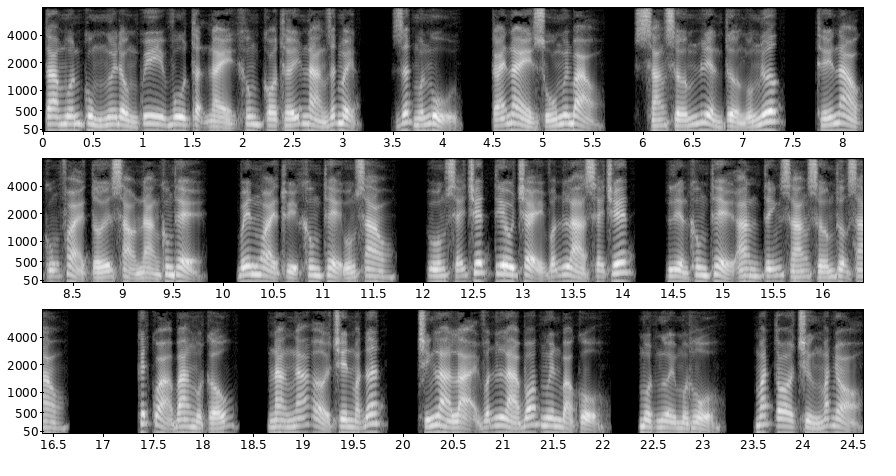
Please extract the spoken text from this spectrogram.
ta muốn cùng ngươi đồng quy vu tận này không có thấy nàng rất mệt, rất muốn ngủ, cái này xú Nguyên Bảo, sáng sớm liền tưởng uống nước, thế nào cũng phải tới xảo nàng không thể, bên ngoài thủy không thể uống sao, uống sẽ chết tiêu chảy vẫn là sẽ chết, liền không thể an tĩnh sáng sớm thượng sao. Kết quả bang một cấu, nàng ngã ở trên mặt đất, chính là lại vẫn là bóp nguyên bảo cổ, một người một hổ, mắt to trừng mắt nhỏ.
